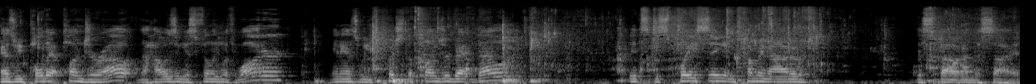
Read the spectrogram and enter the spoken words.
As we pull that plunger out, the housing is filling with water. And as we push the plunger back down, it's displacing and coming out of the spout on the side.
